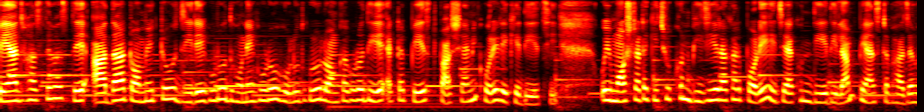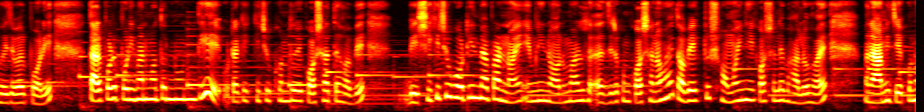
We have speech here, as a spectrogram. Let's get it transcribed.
পেঁয়াজ ভাজতে ভাজতে আদা, টমেটো, জিরে গুঁড়ো, ধনে গুঁড়ো, হলুদ গুঁড়ো, লঙ্কা গুঁড়ো দিয়ে একটা পেস্ট পাশে আমি করে রেখে দিয়েছি। ওই মশলাটা কিছুক্ষণ ভিজিয়ে রাখার পরে এই যে এখন দিয়ে দিলাম, পেঁয়াজটা ভাজা হয়ে যাওয়ার পরে, তারপরে পরিমাণ মতো নুন দিয়ে ওটাকে কিছুক্ষণ ধরে কষাতে হবে। বেশি কিছু কঠিন ব্যাপার নয়, এমনি নর্মাল যেরকম কষানো হয়, তবে একটু সময় নিয়ে কষালে ভালো হয়। মানে আমি যে কোনো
